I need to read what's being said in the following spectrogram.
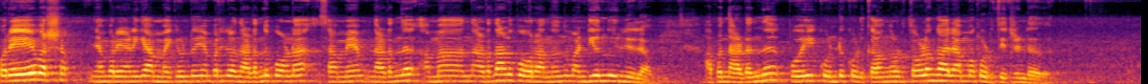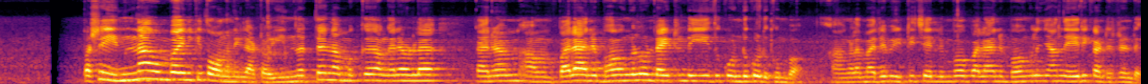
കുറേ വർഷം ഞാൻ പറയുകയാണെങ്കിൽ അമ്മയ്ക്കൊണ്ട് ഞാൻ പറഞ്ഞല്ലോ നടന്നു പോണ സമയം നടന്ന് അമ്മ നടന്നാണ് പോകുക അന്നൊന്നും വണ്ടിയൊന്നും ഇല്ലല്ലോ. അപ്പം നടന്ന് പോയി കൊണ്ട് കൊടുക്കാവുന്നിടത്തോളം കാലം അമ്മ കൊടുത്തിട്ടുണ്ട് അത്. പക്ഷേ ഇന്നാകുമ്പോൾ എനിക്ക് തോന്നണില്ല കേട്ടോ. ഇന്നത്തെ നമുക്ക് അങ്ങനെയുള്ള കാരണം പല അനുഭവങ്ങളും ഉണ്ടായിട്ടുണ്ട് ഈ ഇത് കൊണ്ട് കൊടുക്കുമ്പോൾ. ആങ്ങളമാരുടെ വീട്ടിൽ ചെല്ലുമ്പോൾ പല അനുഭവങ്ങളും ഞാൻ നേരി കണ്ടിട്ടുണ്ട്.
